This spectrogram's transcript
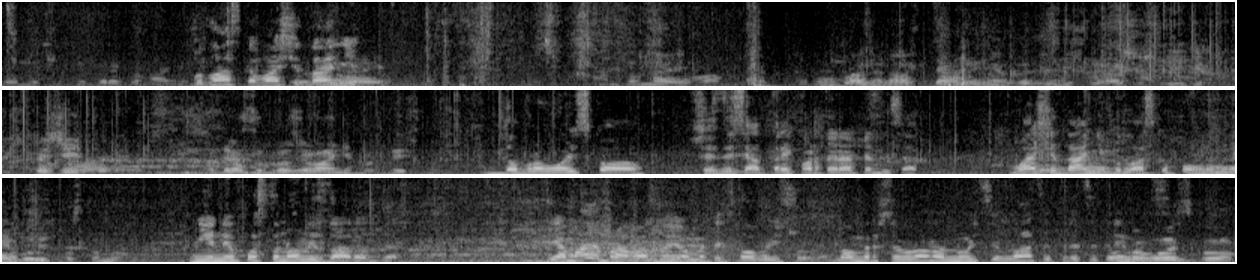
повністю переконання. Будь ласка, ваші дані. Повідомляю вам накладне на стягнення, вигляді штрафу. Скажіть адресу проживання фактично. Добровольського 63, квартира 50. Ваші дані, будь ласка, повному. Вони обсязі. будуть постанови. Ні, не в постанові зараз. Де. Я маю право ознайомити, хто вийшов. Номер шеврона 017 33 07. Добровольського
